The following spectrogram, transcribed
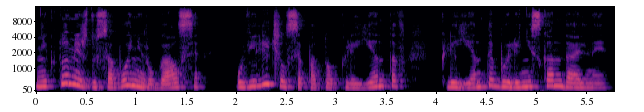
Никто между собой не ругался, увеличился поток клиентов, клиенты были не скандальные.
